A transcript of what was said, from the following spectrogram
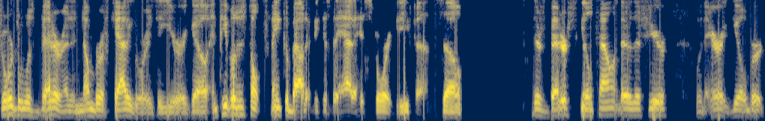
Georgia was better in a number of categories a year ago, and people just don't think about it because they had a historic defense. So there's better skill talent there this year with Arik Gilbert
